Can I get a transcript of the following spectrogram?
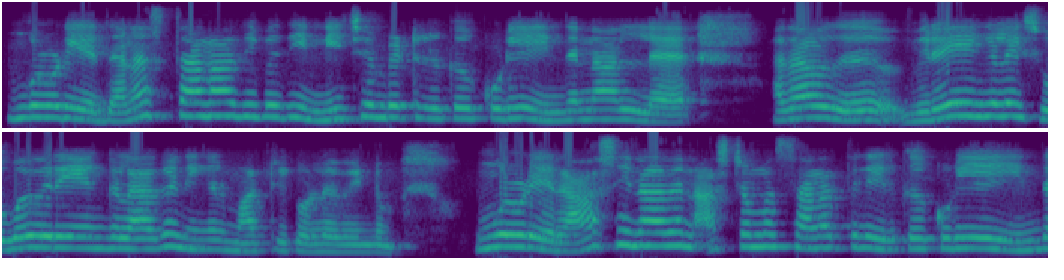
உங்களுடைய தனஸ்தானாதிபதி நீச்சம் பெற்று இருக்கக்கூடிய இந்த நாள்ல அதாவது விரயங்களை சுப விரயங்களாக நீங்கள் மாற்றிக்கொள்ள வேண்டும். உங்களுடைய ராசிநாதன் அஷ்டமஸ்தானத்தில் இருக்கக்கூடிய இந்த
